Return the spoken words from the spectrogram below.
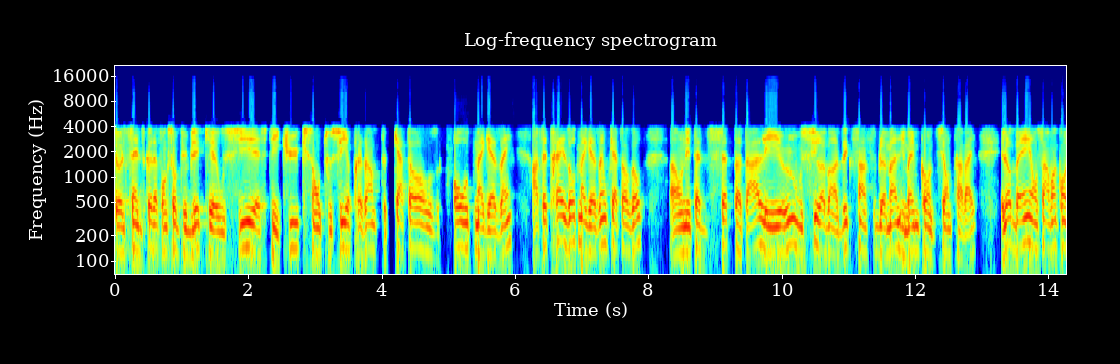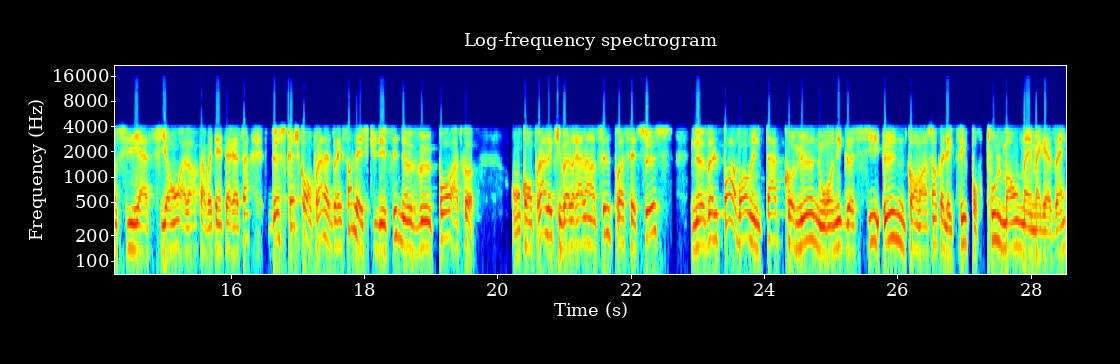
Tu as le syndicat de la fonction publique aussi, FTQ, qui sont aussi, représentent 14 autres magasins. En fait, 13 autres magasins ou 14 autres. Euh, on est à 17 total et eux aussi revendiquent sensiblement les mêmes conditions de travail. Et là, ben, on s'en va en conciliation. Alors, ça va être intéressant. De ce que je comprends, la direction de la SQDC ne veut pas, en tout cas, on comprend qu'ils veulent ralentir le processus ne veulent pas avoir une table commune où on négocie une convention collective pour tout le monde dans les magasins.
